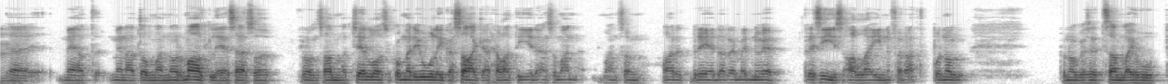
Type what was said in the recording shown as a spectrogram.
Mm. eh, med att, men att om man normalt läser så från samma källor så kommer det olika saker hela tiden. Så man, man som har ett bredare men nu är precis alla in för att på, no, på något sätt samla ihop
